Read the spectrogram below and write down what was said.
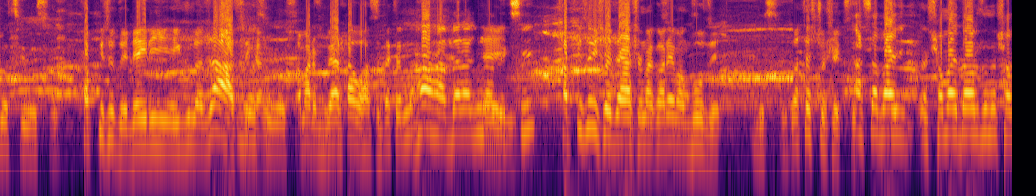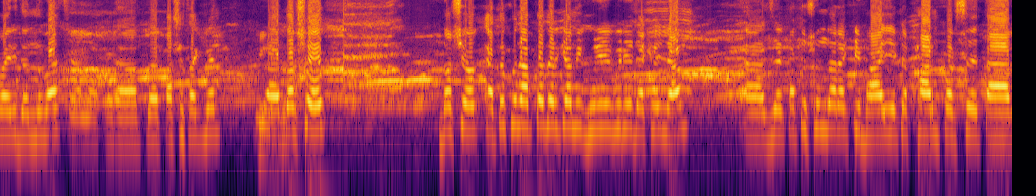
বুঝছি বুঝছি। সবকিছুতে ডেইরি এইগুলা যা আছে এখানে বুঝছি, বুঝছি। আমার বেড়াও আছে দেখেন না? হ্যাঁ হ্যাঁ বেড়াগুলো দেখছি। সবকিছুই সে দেখাশোনা করে এবং বোঝে। যথেষ্ট শিখছে। আচ্ছা ভাই সময় দেওয়ার জন্য সবারই ধন্যবাদ। আপনার পাশে থাকবেন। দর্শক দর্শক এতক্ষণ আপনাদেরকে আমি ঘুরিয়ে ঘুরিয়ে দেখাইলাম যে কত সুন্দর একটি ভাই একটা ফার্ম করছে তার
